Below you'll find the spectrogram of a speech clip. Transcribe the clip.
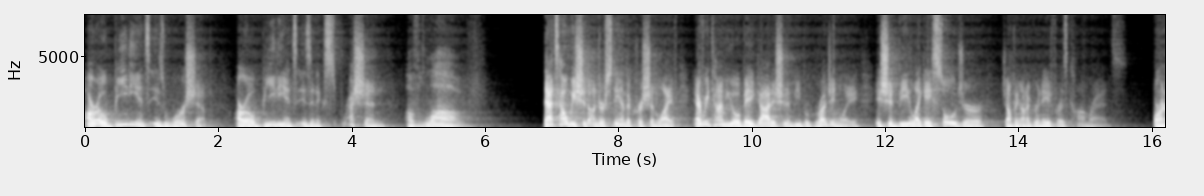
Our obedience is worship, our obedience is an expression of love. That's how we should understand the Christian life. Every time you obey God, it shouldn't be begrudgingly, it should be like a soldier jumping on a grenade for his comrades or an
